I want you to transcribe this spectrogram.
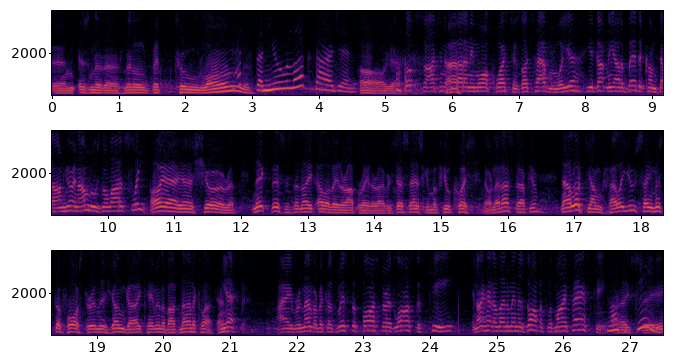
um, isn't it a little bit too long? That's the new look, Sergeant. Oh, yeah. Look, Sergeant, if Huh? you got any more questions, let's have them, will you? You got me out of bed to come down here, and I'm losing a lot of sleep. Oh, yeah, yeah, sure. Uh, Nick, this is the night elevator operator. I was just asking him a few questions. Don't let us stop you. Now, look, young fella, you say Mr. Foster and this young guy came in about 9 o'clock, huh? Yes, sir. I remember because Mr. Foster had lost his key, and I had to let him in his office with my pass key. Lost I his key. see.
